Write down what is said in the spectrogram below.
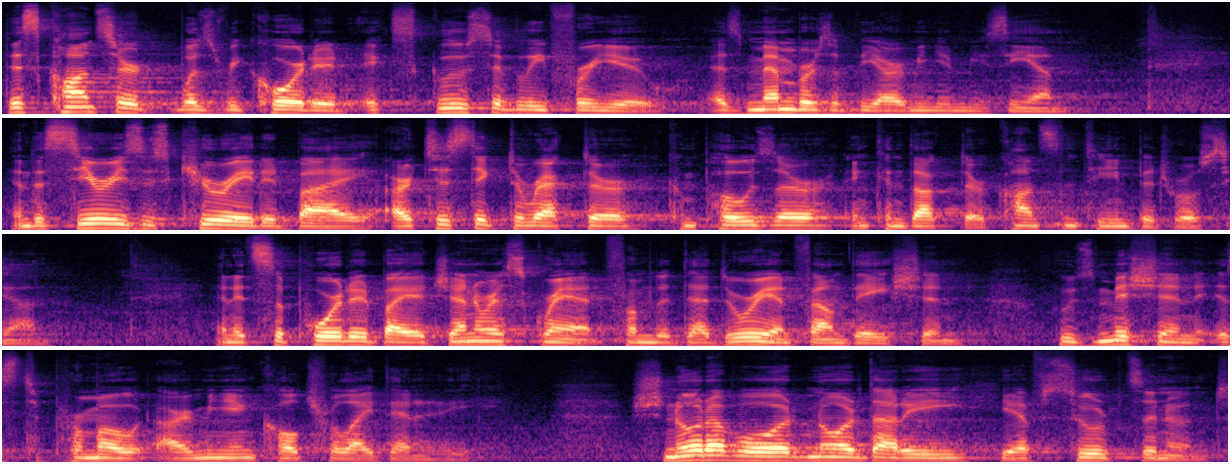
This concert was recorded exclusively for you as members of the Armenian Museum. And the series is curated by artistic director, composer, and conductor Konstantin Bedrosyan. And it's supported by a generous grant from the Dadourian Foundation whose mission is to promote Armenian cultural identity. Շնորհավոր նոր տարի եւ Սուրբ Ծնունդ։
